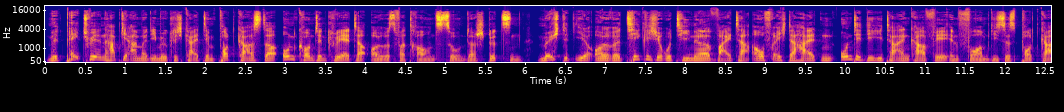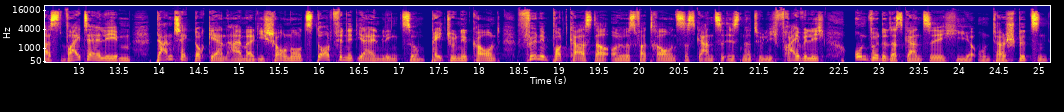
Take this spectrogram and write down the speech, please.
Mit Patreon habt ihr einmal die Möglichkeit, den Podcaster und Content Creator eures Vertrauens zu unterstützen. Möchtet ihr eure tägliche Routine weiter aufrechterhalten und den digitalen Kaffee in Form dieses Podcasts weiter erleben, dann checkt doch gern einmal die Show Notes. Dort findet ihr einen Link zum Patreon-Account für den Podcaster eures Vertrauens. Das Ganze ist natürlich freiwillig und würde das Ganze hier unterstützen.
